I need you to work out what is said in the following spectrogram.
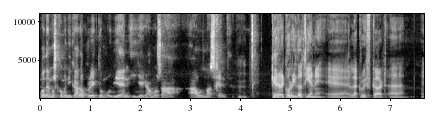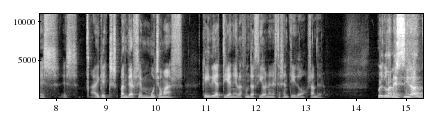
podemos comunicar el proyecto muy bien y llegamos a, aún más gente. ¿Qué recorrido tiene eh, la Cruyff Card? Eh, es, es, ¿Hay que expandirse mucho más? ¿Qué idea tiene la fundación en este sentido, Sander? Pues la necesidad,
